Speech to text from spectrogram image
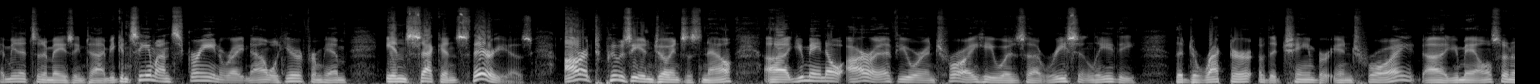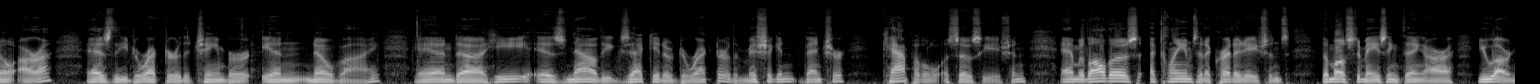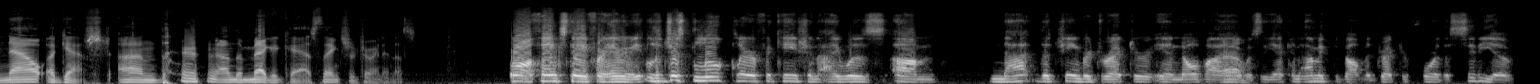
I mean, it's an amazing time. You can see him on screen right now. We'll hear from him in seconds. There he is. Ara Topouzian joins us now. Uh, you may know Ara if you were in Troy. He was uh, recently the the director of the chamber in Troy. Uh, you may also know Ara as the director of the chamber in Novi, and uh, he is now the executive director of the Michigan Venture Capital Association. And with all those acclaims and accreditations, the most amazing thing are you are now a guest on the, on the MegaCast. Thanks for joining us. Well, thanks, Dave, for having me. Just a little clarification. I was um, not the chamber director in Novi. Oh. I was the economic development director for the city of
